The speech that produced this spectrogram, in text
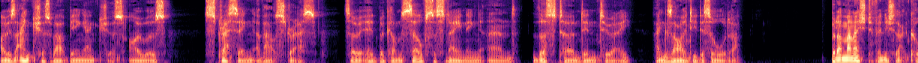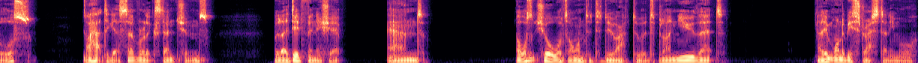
I was anxious about being anxious. I was stressing about stress. So it had become self sustaining and thus turned into a anxiety disorder. But I managed to finish that course. I had to get several extensions, but I did finish it. And I wasn't sure what I wanted to do afterwards, but I knew that I didn't want to be stressed anymore.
